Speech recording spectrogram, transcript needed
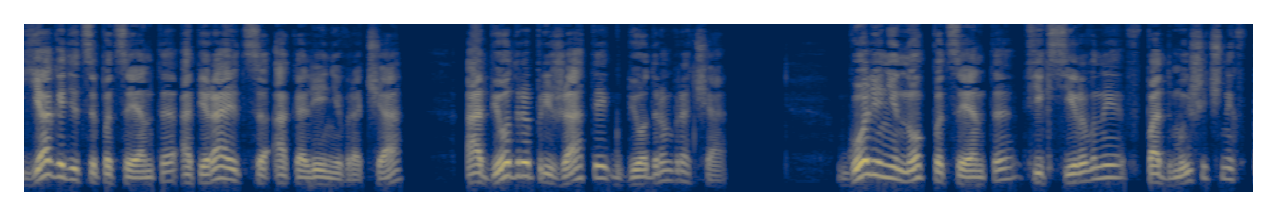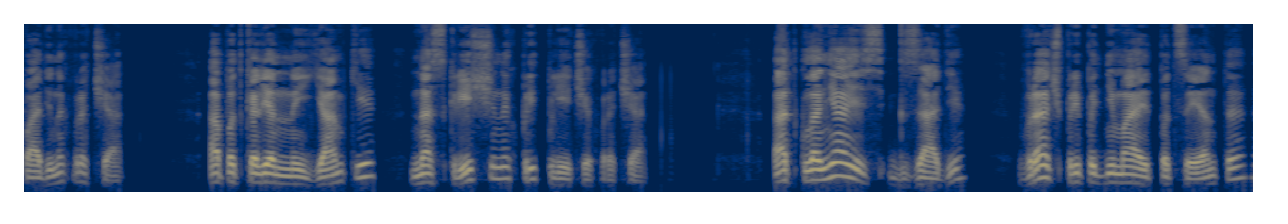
Ягодицы пациента опираются о колени врача, а бедра прижаты к бедрам врача. Голени ног пациента фиксированы в подмышечных впадинах врача, а подколенные ямки на скрещенных предплечьях врача. Отклоняясь к сзади, врач приподнимает пациента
